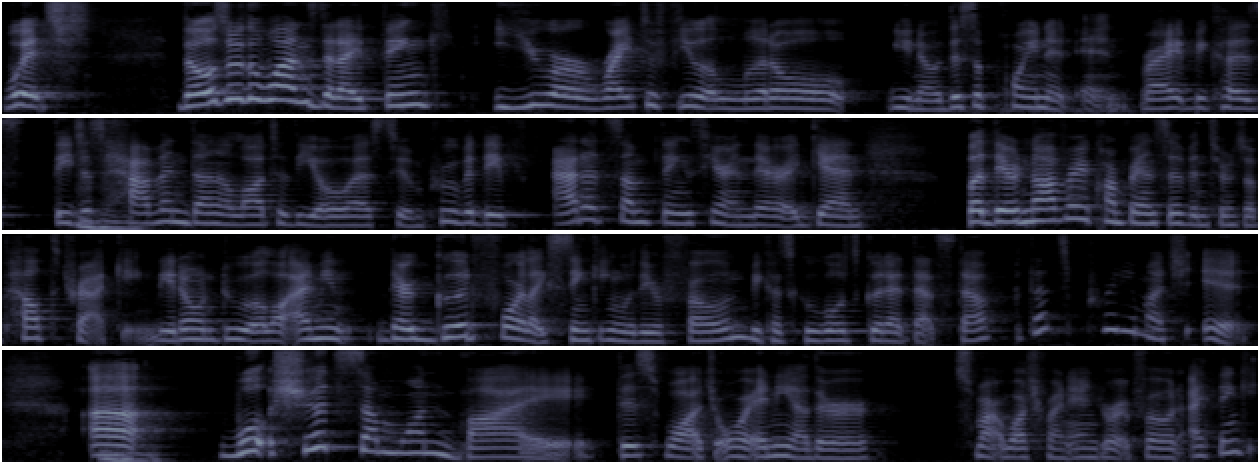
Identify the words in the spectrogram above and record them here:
which those are the ones that I think you are right to feel a little, you know, disappointed in, right? Because they just haven't done a lot to the OS to improve it. They've added some things here and there again, but they're not very comprehensive in terms of health tracking. They don't do a lot. I mean, they're good for like syncing with your phone because Google's good at that stuff, but that's pretty much it. Uh, will, should someone buy this watch or any other smartwatch for an Android phone? I think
